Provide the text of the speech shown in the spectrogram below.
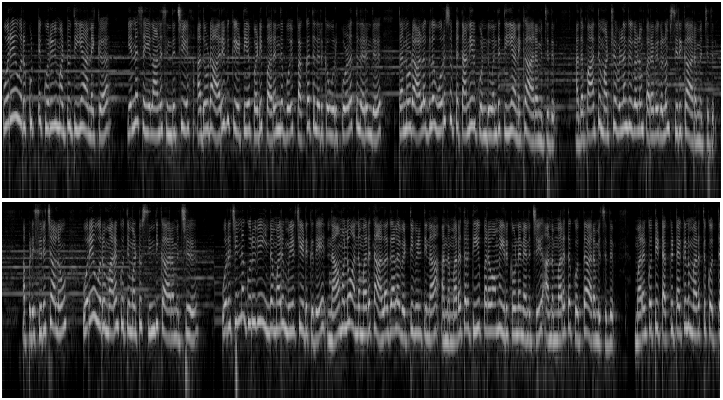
ஒரே ஒரு குட்டி குருவி மட்டும் தீய அணைக்க என்ன செய்யலான்னு சிந்திச்சு அதோட அறிவுக்கு எட்டியபடி பறந்து போய் பக்கத்துல இருக்க ஒரு குளத்துல இருந்து தன்னோட அழகுல ஒரு சொட்டு தண்ணீர் கொண்டு வந்து தீய அணைக்க ஆரம்பிச்சது. அதை பார்த்து மற்ற விலங்குகளும் பறவைகளும் சிரிக்க ஆரம்பிச்சது. அப்படி சிரிச்சாலும் ஒரே ஒரு மரங்குத்தி மட்டும் சிந்திக்க ஆரம்பிச்சு ஒரு சின்ன குருவி இந்த மாதிரி முயற்சி எடுக்குதே நாமளும் அந்த மரத்தை அழகால வெட்டி வீழ்த்தினா அந்த மரத்துல தீ பரவாம இருக்கும்னு நினைச்சு அந்த மரத்தை கொத்த ஆரம்பிச்சது. மரம் கொத்தி டக்கு டக்குன்னு மரத்து கொத்த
